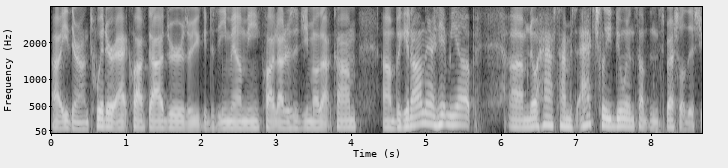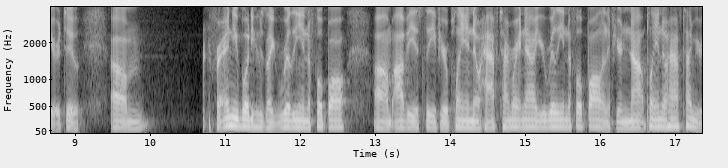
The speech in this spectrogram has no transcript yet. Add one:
Uh, either on Twitter at Clock Dodgers or you could just email me, clockdodgers at gmail.com. Um, but get on there and hit me up. Um, no Halftime is actually doing something special this year, too. Um, for anybody who's like really into football, um, obviously, if you're playing no halftime right now, you're really into football, and if you're not playing no halftime, you're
